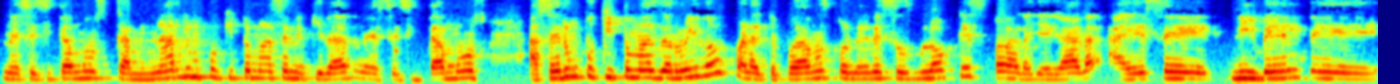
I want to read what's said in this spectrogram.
Necesitamos caminarle un poquito más en equidad, necesitamos hacer un poquito más de ruido para que podamos poner esos bloques para llegar a ese nivel de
